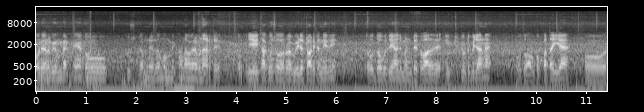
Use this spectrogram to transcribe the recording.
और यार, अभी हम बैठे हैं तो कुछ करने से मम्मी खाना वगैरह बना रहे थे। तो यही था कुछ और वीडियो स्टार्ट करनी थी। तो दो बजे आज मंडे तो बाद इंस्टीट्यूट भी जाना है। वो तो आपको पता ही है। और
